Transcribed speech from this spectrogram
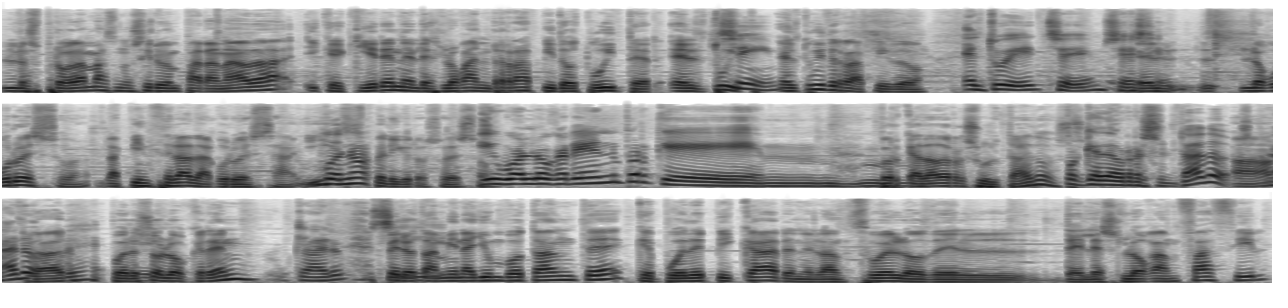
los programas no sirven para nada y que quieren el eslogan rápido Twitter, el tweet, Sí. el tweet rápido, El tweet, sí, sí, el- lo grueso, la pincelada gruesa. Y Bueno, es peligroso eso. Igual lo creen porque... mm, Porque ha dado resultados. Porque ha dado resultados, Ah, claro. Por eso Eh, lo creen. Claro. Pero también hay un votante que puede picar en el anzuelo del del eslogan fácil,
